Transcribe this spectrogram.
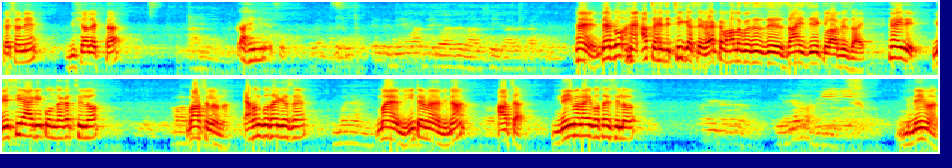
ফ্যাশনে বিশাল একটা কাহিনী আছে। হ্যাঁ দেখো হ্যাঁ আচ্ছা হ্যাঁ ঠিক আছে, একটা ভালো কথা যে যাই যে ক্লাবে যায়। হ্যাঁ যে মেসি আগে কোন জায়গা ছিল? বার্সেলোনা। এখন কোথায় গেছে? মায়ামি, ইন্টার মায়ামি, না? আচ্ছা নেইমার আগে কোথায় ছিল? নেইমার।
